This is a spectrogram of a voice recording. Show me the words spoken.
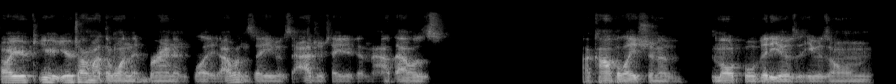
Oh, you're you're you're talking about the one that Brandon played. I wouldn't say he was agitated in that. That was a compilation of multiple videos that he was on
